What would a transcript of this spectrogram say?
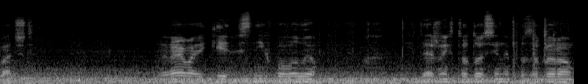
Бачите. Дерева, які сніг повалив. Їх теж ніхто досі не позабирав.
